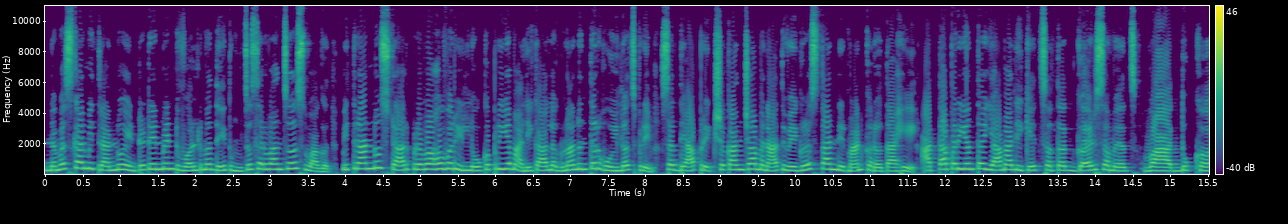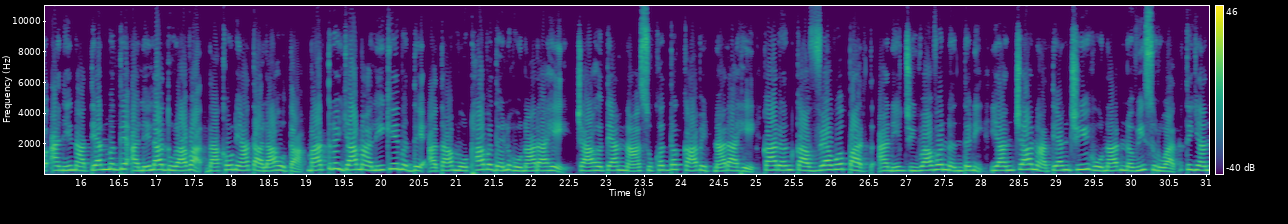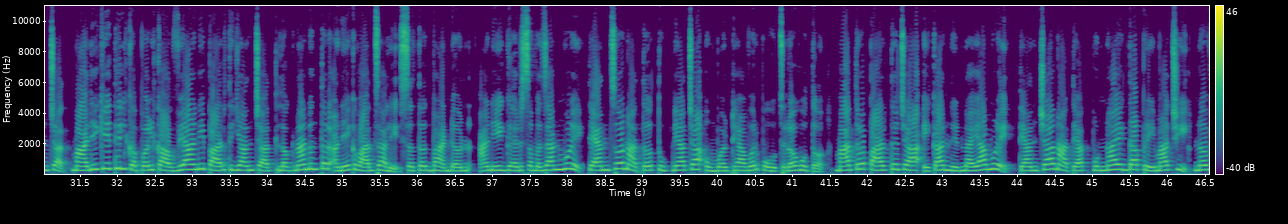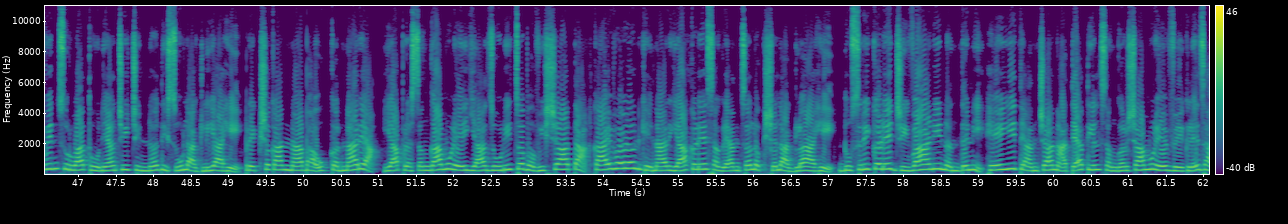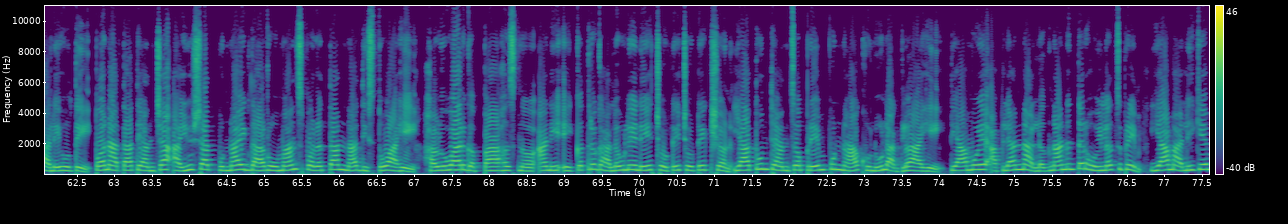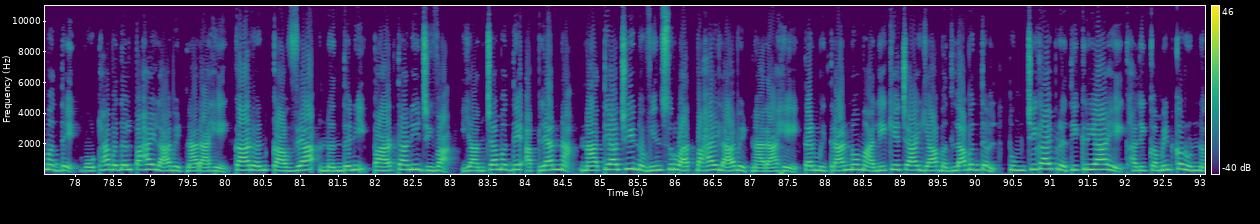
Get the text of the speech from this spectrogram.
नमस्कार मित्रांनो एंटरटेनमेंट वर्ल्डमध्ये तुमचं सर्वांचं स्वागत. मित्रांनो स्टार प्रवाहावरील लोकप्रिय मालिका लग्नानंतर होईलच प्रेम. सध्या प्रेक्षकांच्या मनात वेगळं स्थान निर्माण करत आहे. आतापर्यंत या मालिकेत सतत गैरसमज वाद दुःख आणि नात्यांमध्ये आलेला दुरावा दाखवण्यात आला होता. मात्र या मालिकेमध्ये आता मोठा बदल होणार आहे. चाहत्यांना सुखद धक्का भेटणार आहे. कारण काव्या व पार्थ आणि जीवा व नंदनी यांच्या नात्यांची होणार नवी सुरुवात. यांच्यात मालिकेतील कपल काव्या आणि पार्थ यांच्यात लग्नानंतर अनेक वाद झाले. सतत भांडण आणि गैरसमजांमुळे त्यांचं नातं तुटण्याच्या उंबरठ्यावर पोहोचलं होतं. मात्र पार्थच्या एका निर्णयामुळे त्यांच्या नात्यात पुन्हा एकदा प्रेमाची नवीन सुरुवात होण्याची चिन्ह दिसू लागली आहे. प्रेक्षकांना भाऊक करणाऱ्या या प्रसंगामुळे या जोडीचं भविष्य आता काय वळण घेणार याकडे सगळ्यांचं लक्ष लागलं आहे. दुसरीकडे जीवा आणि नंदिनी हेही त्यांच्या नात्यातील संघर्षामुळे वेगळे झाले होते. पण आता त्यांच्या आयुष्यात पुन्हा एकदा रोमांस परतताना दिसतो आहे. हळूवार गप्पा हसणं आणि एकत्र घालवलेले छोटे छोटे क्षण यातून त्यांचं प्रेम पुन्हा खुलू लागलं आहे. त्यामुळे आपल्यांना लग्नानंतर होईलच प्रेम या मालिकेमध्ये मोठा बदल पाहायला भेटणार आहे. कारण काव्या नंदनी पार्थ आणि जीवा यांच्यामध्ये आपल्यांना नात्याची नवीन सुरुवात पाहायला भेटणार आहे. तर मित्रांनो मालिकेच्या या बदलाबद्दल तुमची काय प्रतिक्रिया आहे खाली कमेंट करून नक्की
